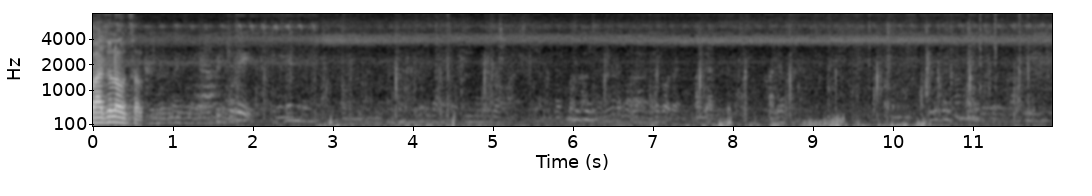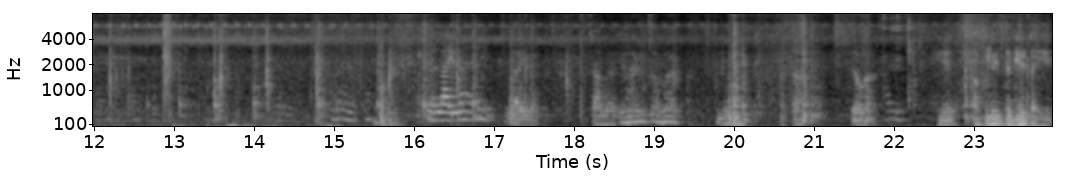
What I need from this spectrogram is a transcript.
बाजूला उचल लाईव्ह आहे. चालू आहे. नाही चालू आहे. आता बघा हे आपलं इथं गेट आहे.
